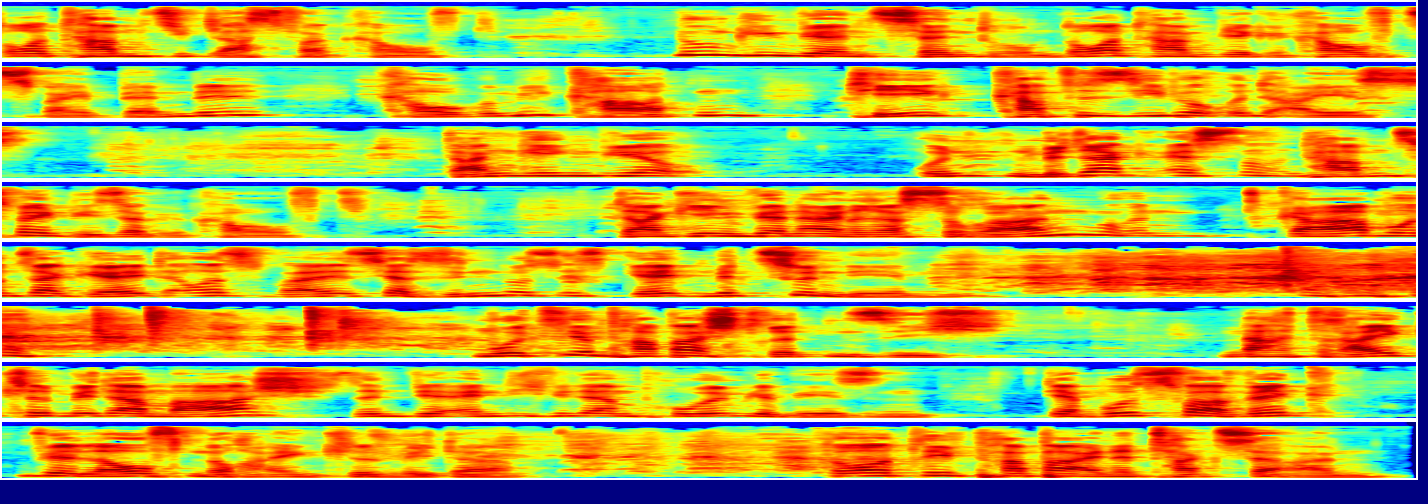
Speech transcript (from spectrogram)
Dort haben sie Glas verkauft. Nun gingen wir ins Zentrum. Dort haben wir gekauft zwei Bämbel, Kaugummi, Karten, Tee, Kaffeesiebe und Eis. Dann gingen wir unten Mittagessen und haben zwei Gläser gekauft. Da gingen wir in ein Restaurant und gaben unser Geld aus, weil es ja sinnlos ist, Geld mitzunehmen. Mutti und Papa stritten sich. Nach drei Kilometer Marsch sind wir endlich wieder in Polen gewesen. Der Bus war weg und wir laufen noch einen Kilometer. Dort rief Papa eine Taxe an.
